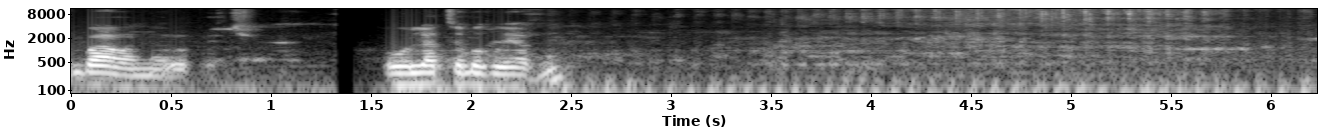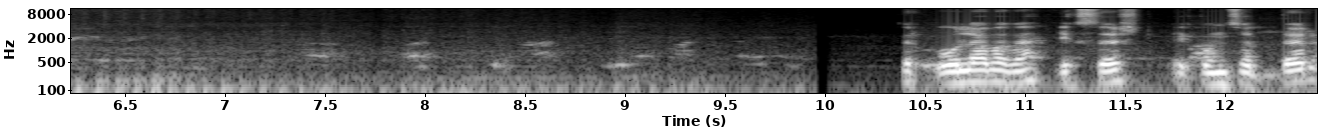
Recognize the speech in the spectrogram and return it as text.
बावन्न रुपयाचे. ओलाचं बघूया आपण. तर ओला बघा एकसष्ट एकोणसत्तर.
